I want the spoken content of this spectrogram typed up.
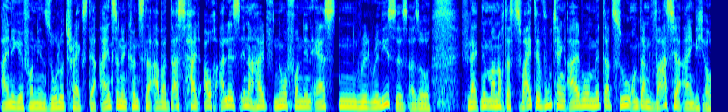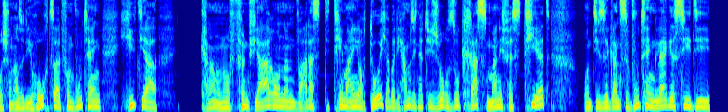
einige von den Solo-Tracks der einzelnen Künstler, aber das halt auch alles innerhalb nur von den ersten Re Releases. Also vielleicht nimmt man noch das zweite Wu-Tang Album mit dazu und dann war es ja eigentlich auch schon. Also die Hochzeit von Wu-Tang hielt ja keine Ahnung, nur fünf Jahre und dann war das Thema eigentlich auch durch, aber die haben sich natürlich so, so krass manifestiert und diese ganze Wu-Tang Legacy, die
